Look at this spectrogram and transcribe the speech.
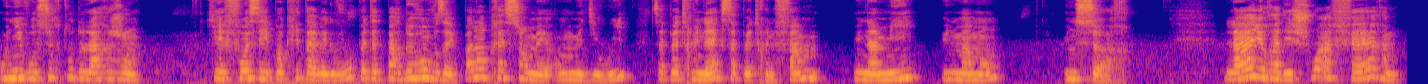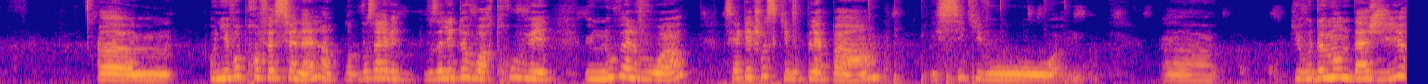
au niveau surtout de l'argent, qui est fausse et hypocrite avec vous. Peut-être par devant, vous n'avez pas l'impression, mais on me dit oui. Ça peut être une ex, ça peut être une femme, une amie, une maman une sœur. Là, il y aura des choix à faire euh, au niveau professionnel. Donc, vous allez, vous allez devoir trouver une nouvelle voie. S'il y a quelque chose qui ne vous plaît pas, hein, ici, qui vous, euh, qui vous demande d'agir,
